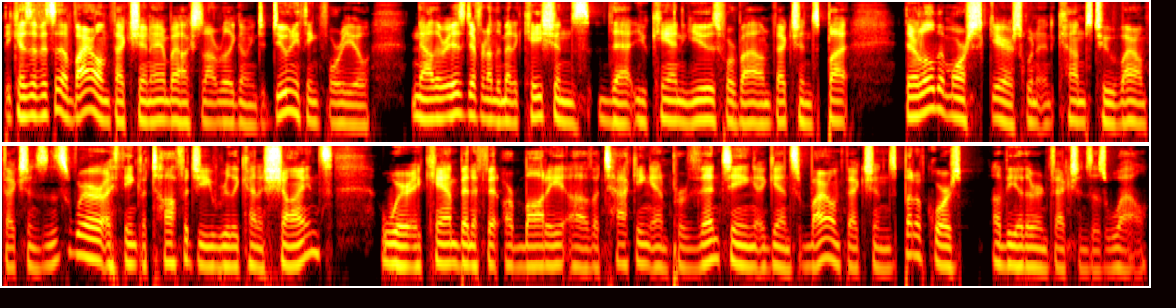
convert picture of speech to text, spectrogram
because if it's a viral infection, antibiotics are not really going to do anything for you. Now, there is different other medications that you can use for viral infections, but they're a little bit more scarce when it comes to viral infections. And this is where I think autophagy really kind of shines, where it can benefit our body of attacking and preventing against viral infections, but of course, of the other infections as well.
